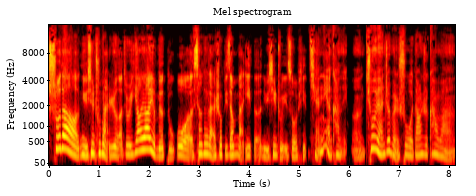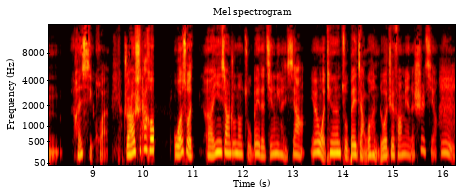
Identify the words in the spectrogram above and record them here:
说到女性出版热，就是幺幺有没有读过相对来说比较满意的女性主义作品？前年看的，嗯，《秋园》这本书，我当时看完。很喜欢，主要是他和我所呃印象中的祖辈的经历很像，因为我听祖辈讲过很多这方面的事情。嗯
